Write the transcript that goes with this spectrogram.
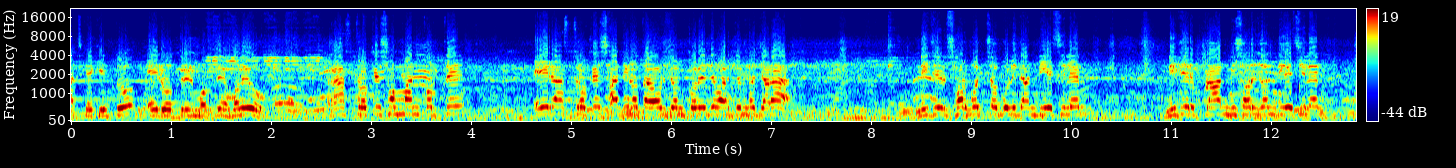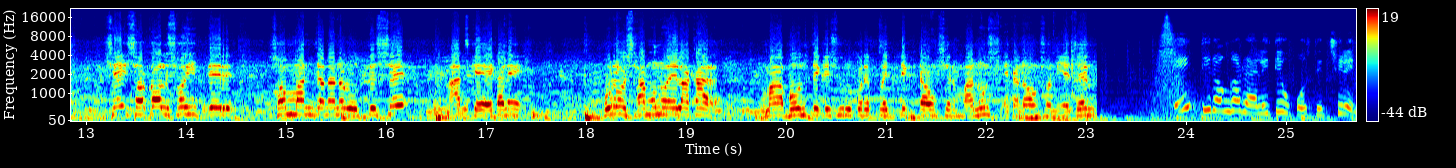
আজকে কিন্তু এই রৌদ্রের মধ্যে হলেও রাষ্ট্রকে সম্মান করতে, এই রাষ্ট্রকে স্বাধীনতা অর্জন করে দেওয়ার জন্য যারা নিজের সর্বোচ্চ বলিদান দিয়েছিলেন, নিজের প্রাণ বিসর্জন দিয়েছিলেন। সেই সকল শহীদদের সম্মান জানানোর উদ্দেশ্যে আজকে এখানে পুরো সামনো এলাকার মা বোন থেকে শুরু করে প্রত্যেকটা অংশের মানুষ এখানে অংশ নিয়েছেন। এই তিরঙ্গা র্যালিতে উপস্থিত ছিলেন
